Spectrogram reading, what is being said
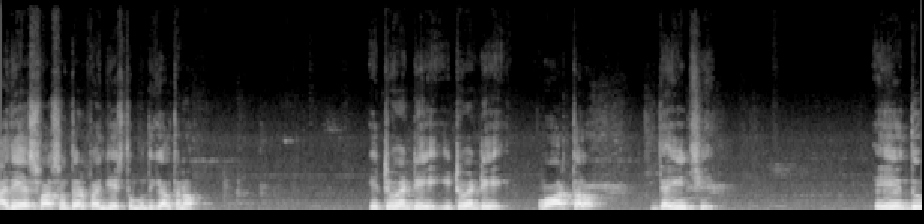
అదే శ్వాసంతో పనిచేస్తూ ముందుకెళ్తున్నాం. ఎటువంటి ఇటువంటి వార్తలు దయించి వేయొద్దు.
